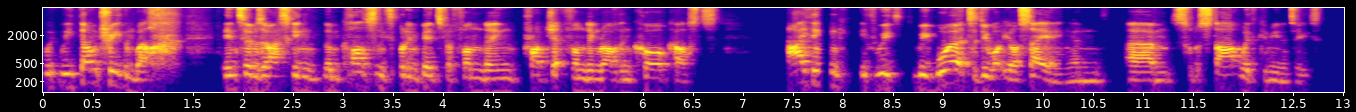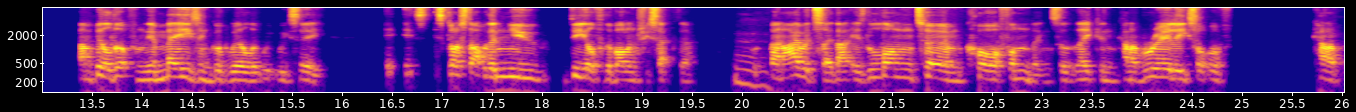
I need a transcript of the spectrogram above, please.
we, we don't treat them well in terms of asking them constantly to put in bids for funding, project funding rather than core costs. I think if we we were to do what you're saying and um, sort of start with communities and build up from the amazing goodwill that we, we see, it's, it's got to start with a new deal for the voluntary sector. Mm. And I would say that is long term core funding so that they can kind of really sort of kind of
